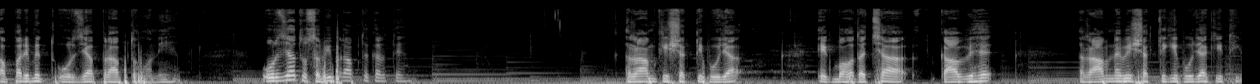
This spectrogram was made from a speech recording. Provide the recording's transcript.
अपरिमित ऊर्जा प्राप्त होनी है। ऊर्जा तो सभी प्राप्त करते हैं। राम की शक्ति पूजा एक बहुत अच्छा काव्य है। राम ने भी शक्ति की पूजा की थी।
